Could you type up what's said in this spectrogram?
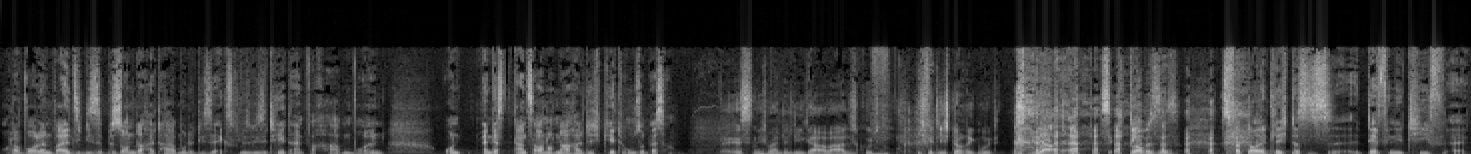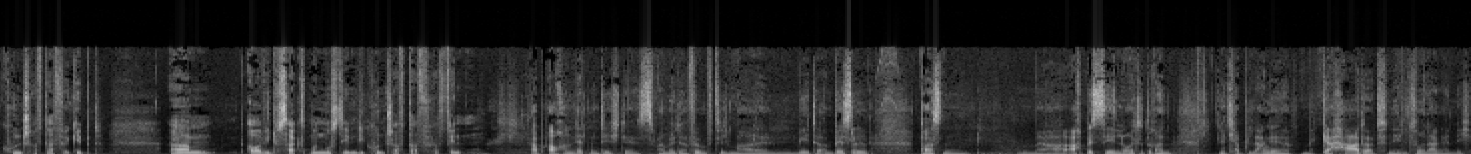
oder wollen, weil sie diese Besonderheit haben oder diese Exklusivität einfach haben wollen. Und wenn das Ganze auch noch nachhaltig geht, umso besser. Ist nicht meine Liga, aber alles gut. Ich finde die Story gut. Ja, ich glaube, es, ist, es verdeutlicht, dass es äh, definitiv äh, Kundschaft dafür gibt. Ähm, aber wie du sagst, man muss eben die Kundschaft dafür finden. Ich habe auch einen netten Tisch, der ist 2,50 Meter mal einen Meter ein bisschen passen ja, acht bis zehn Leute dran. Und ich habe lange gehadert, nee, so lange nicht,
